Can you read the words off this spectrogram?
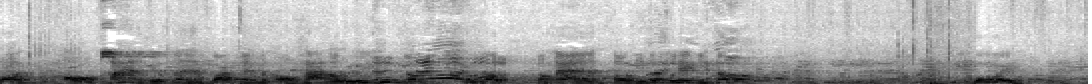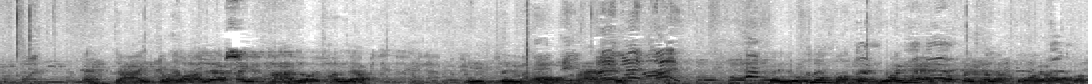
บอลออกข้างครับนะบางให้มันออกข้างเอาไปลูกทุ่งครับสำหรับน้องแอร์ตอนนี้ต้องเล่นนะครับบอยจ่ายจังหวะแรกไม่ผ่านแล้วฉลับนิดนึงออกข้างครับ ไปลูกทุ่งของเป็นบวยแทนครับไปฉลับบอยออกครับ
